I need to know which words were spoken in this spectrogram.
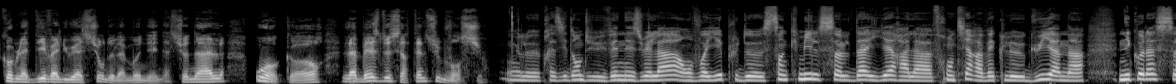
comme la dévaluation de la monnaie nationale ou encore la baisse de certaines subventions. Le président du Venezuela a envoyé plus de 5000 soldats hier à la frontière avec le Guyana. Nicolas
